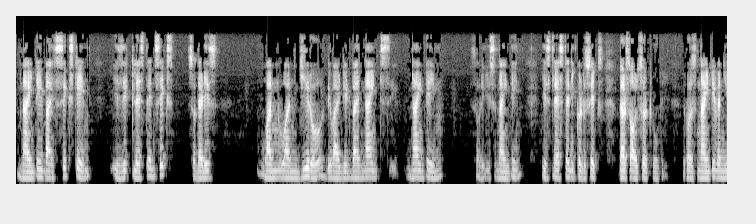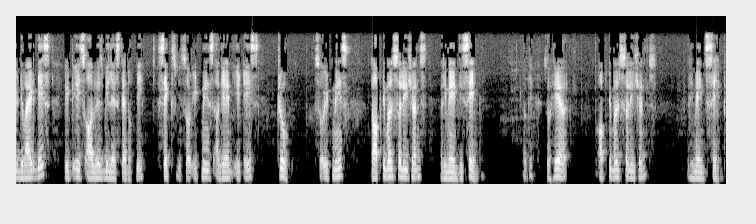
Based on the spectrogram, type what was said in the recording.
90 by 16 is it less than 6 so that is 110 divided by 19 sorry is 19 is less than equal to 6 that's also true because 90 when you divide this it is always be less than of the 6 so it means again it is true. So it means the optimal solutions remain the same okay? So here optimal solutions remain same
